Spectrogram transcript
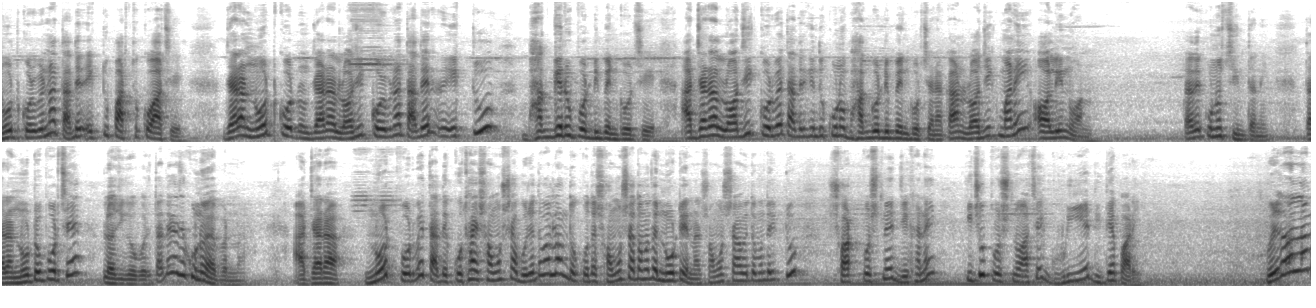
নোট করবে না, তাদের একটু পার্থক্য আছে। যারা নোট কর, যারা লজিক করবে না, তাদের একটু ভাগ্যের উপর ডিপেন্ড করছে। আর যারা লজিক করবে, তাদের কিন্তু কোনো ভাগ্য ডিপেন্ড করছে না, কারণ লজিক মানেই অল ইন ওয়ান তাদের কোনো চিন্তা নেই। তারা নোটও পড়ছে লজিকও পড়ছে, তাদের কাছে কোনো ব্যাপার না। আর যারা নোট পড়বে, তাদের কোথায় সমস্যা বুঝতে পারলাম তো? কোথায় সমস্যা তোমাদের নোটে না, সমস্যা হবে তোমাদের একটু শর্ট প্রশ্নে, যেখানে কিছু প্রশ্ন আছে, ঘুরিয়ে দিতে পারে। বুঝতে পারলাম?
